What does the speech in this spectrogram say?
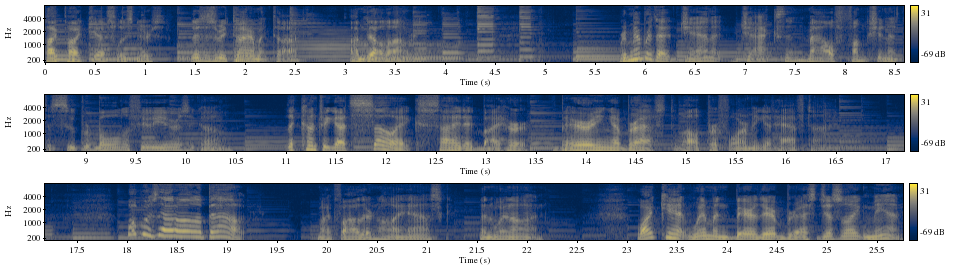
Hi, podcast listeners. This is Retirement Talk. I'm Del Lowry. Remember that Janet Jackson malfunction at the Super Bowl a few years ago? The country got so excited by her baring a breast while performing at halftime. What was that all about? My father in law asked, and went on. Why can't women bare their breasts just like men?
